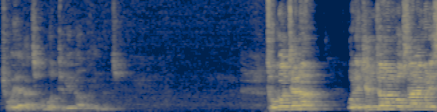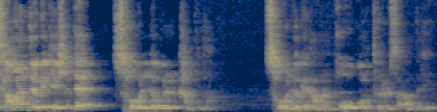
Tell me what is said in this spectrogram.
교회가 지금 어떻게 가고 있는지. 두 번째는 우리 김정은 목사님 우리 사모님도 여기 계신데 서울역을 갑니다. 서울역에 가면 복음 들을 사람들이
